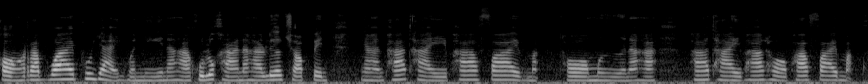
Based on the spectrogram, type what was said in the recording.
ของรับไหว้ผู้ใหญ่วันนี้นะคะ คุณลูกค้านะคะ เลือกช็อปเป็นงานผ้าไทย ผ้าฝ้ายทอมือนะคะ ผ้าไทย ผ้าทอ ผ้าฝ้ายหมักโค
